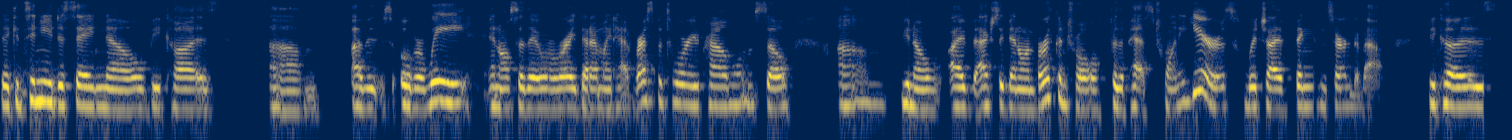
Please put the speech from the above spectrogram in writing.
they continued to say no because um, I was overweight and also they were worried that I might have respiratory problems. So, um, you know, I've actually been on birth control for the past 20 years, which I've been concerned about because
